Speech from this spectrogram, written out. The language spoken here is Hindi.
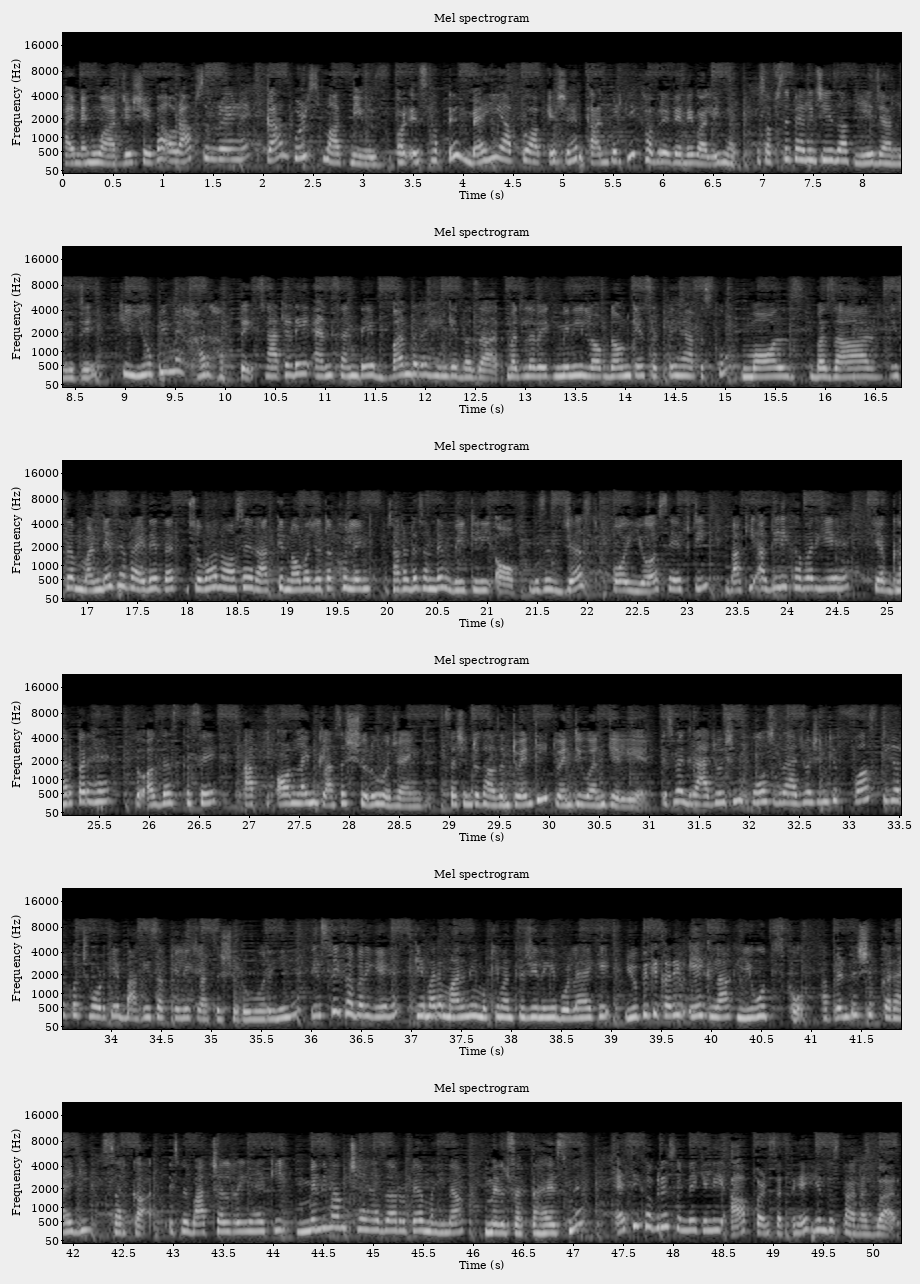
हाय, मैं हूँ आरजे शेबा और आप सुन रहे हैं कानपुर स्मार्ट न्यूज़। और इस हफ़्ते मैं ही आपको आपके शहर कानपुर की खबरें देने वाली हूँ। तो सबसे पहली चीज़ आप ये जान लीजिए कि यूपी में हर हफ़्ते सैटरडे एंड संडे बंद रहेंगे बाज़ार। मतलब एक मिनी लॉकडाउन कह सकते हैं आप इसको। मॉल्स बाज़ार, ये सब मंडे से फ्राइडे तक सुबह नौ से रात के नौ बजे तक खुलेंगे। Saturday Sunday weekly off this is just for your safety बाकी अगली खबर ये है कि अब घर पर हैं तो अगस्त से आपकी ऑनलाइन क्लासेस शुरू हो जाएँगी सेशन 2020-21 के लिए। इसमें ग्रेजुएशन पोस्ट ग्रेजुएशन के फ़र्स्ट ईयर को छोड़ के बाकी सबके लिए क्लासेस शुरू हो रही हैं। तीसरी खबर ये है कि हमारे माननीय मुख्यमंत्री जी ने ये बोला है कि यूपी के करीब एक लाख यूथ को अप्रेंटिसशिप कराएगी सरकार। इसमें बात चल रही है की मिनिमम छह हज़ार रूपया महीना मिल सकता है इसमें। ऐसी खबरें सुनने के लिए आप पढ़ सकते हैं हिंदुस्तान अखबार।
